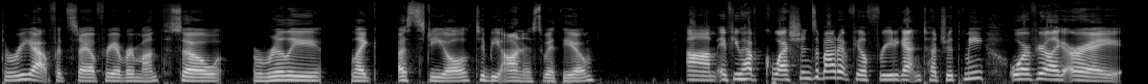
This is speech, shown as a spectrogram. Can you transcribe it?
three outfits style free every month. So, really like a steal to be honest with you. Um, if you have questions about it, feel free to get in touch with me. Or if you're like, all right,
